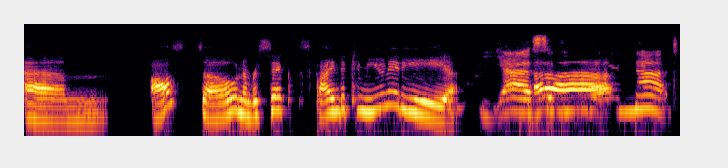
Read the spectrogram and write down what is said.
Um, also, number six, find a community. Yes, uh, if you are not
